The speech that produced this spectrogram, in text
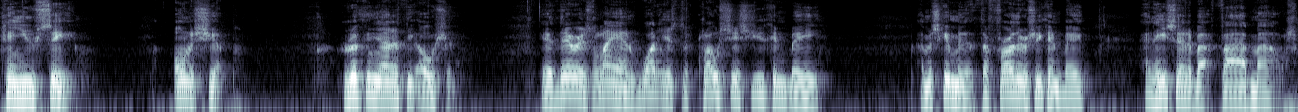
can you see on a ship looking out at the ocean? If there is land, what is the closest you can be? I'm excuse me, the furthest you can be. And he said about five miles.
